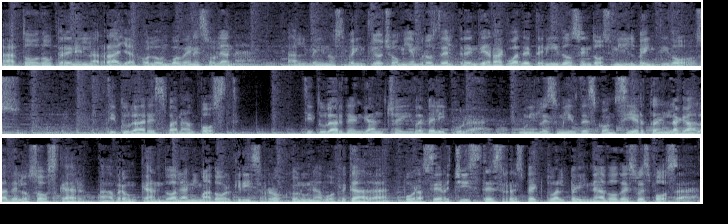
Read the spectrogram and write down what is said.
A todo tren en la raya colombo-venezolana. Al menos 28 miembros del tren de Aragua detenidos en 2022. Titulares Panam Post. Titular de enganche y de película. Will Smith desconcierta en la gala de los Oscar, abroncando al animador Chris Rock con una bofetada, por hacer chistes respecto al peinado de su esposa.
